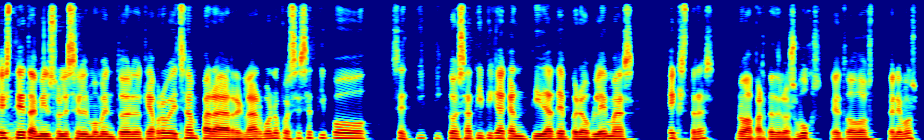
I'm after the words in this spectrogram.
Este también suele ser el momento en el que aprovechan para arreglar, bueno, pues ese tipo, ese típico, esa típica cantidad de problemas extras, no aparte de los bugs que todos tenemos,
